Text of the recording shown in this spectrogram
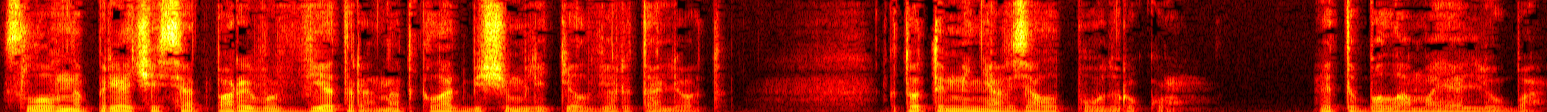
словно прячась от порывов ветра, над кладбищем летел вертолет. Кто-то меня взял под руку. Это была моя Люба.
